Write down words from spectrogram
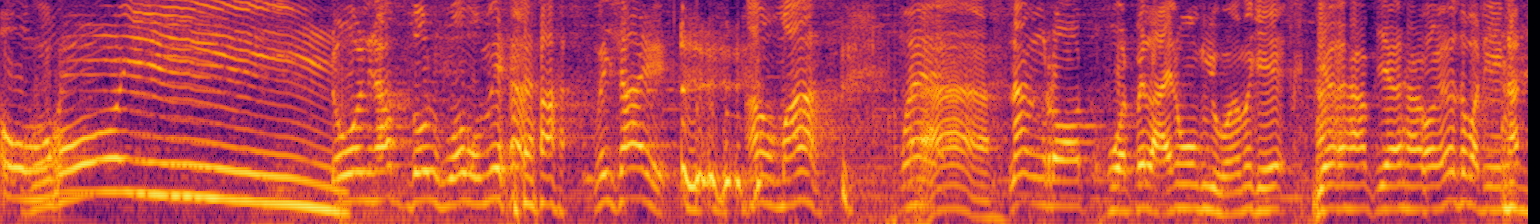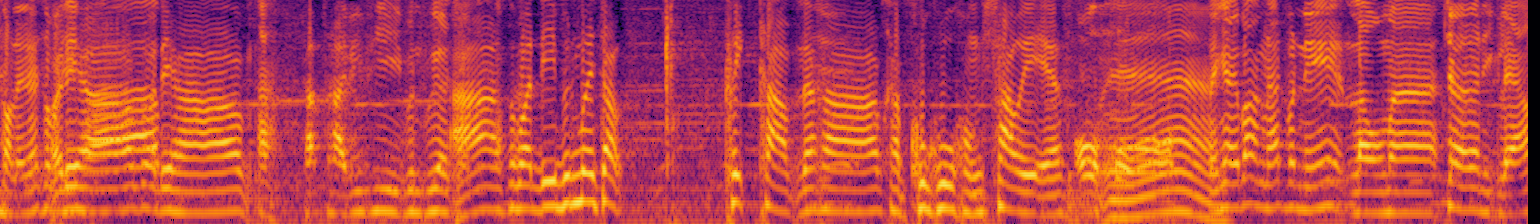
โอ้ยโดนครับ โดนหัวผมเนี่ย ไม่ใช่ เอามาแม่อ่า นั่งรอหวดไปหลายวงอยู่นะเมื่อกี้เยอะครับ เยอะครับก่อนเลยก็สวัสดีนัดก่อนเลยนะสวัสดีครับ สวัสดีครับ อะทักทายพี่ๆเพื่อนๆชาวอ่า สวัสดีเพื่อนๆชาว คลิกขับนะครับขับคูๆของชาว AF โอ้โหอ่าเป็นไงบ้างนัดวันนี้เรามาเจอกันอีกแล้ว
